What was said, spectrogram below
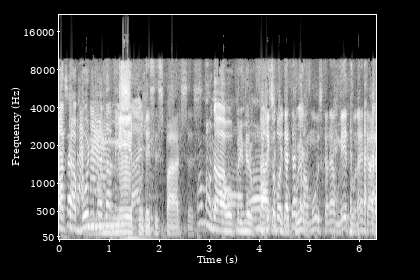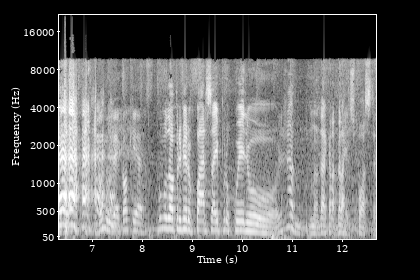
parça. acabou de mandar mensagem. Medo desses parças. Vamos mandar o primeiro Também passo que eu botei até Coelho. aquela música, né? O medo, né, cara? Vamos ver qual que é. Vamos dar o primeiro passo aí pro Coelho já mandar aquela bela resposta.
